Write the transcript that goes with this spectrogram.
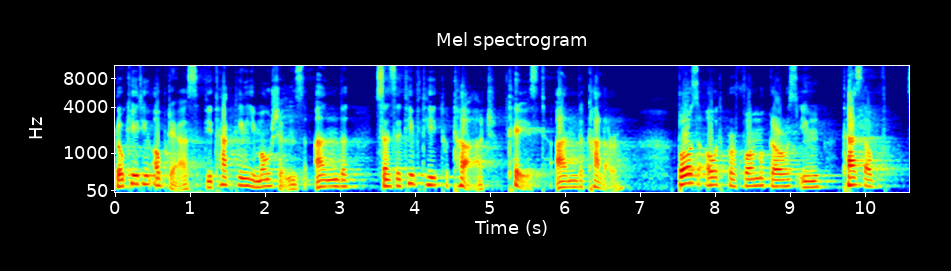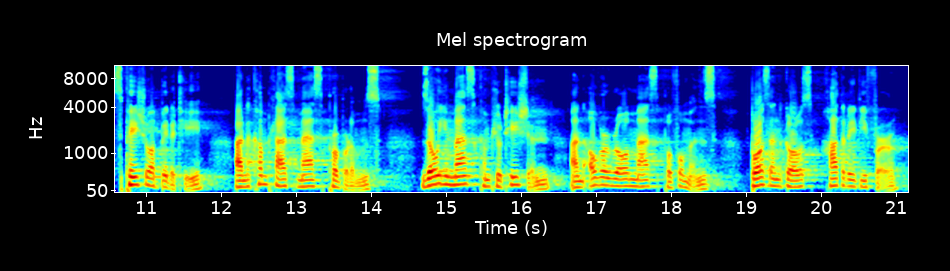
locating objects, detecting emotions, and sensitivity to touch, taste, and color. Boys outperform girls in tests of spatial ability and complex math problems, though in math computation and overall math performance, boys and girls hardly differ.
